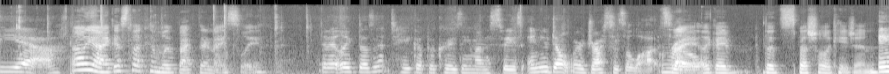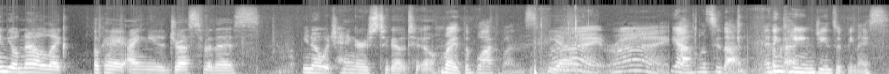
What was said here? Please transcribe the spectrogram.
Yeah. Oh yeah, I guess that can live back there nicely. And it like doesn't take up a crazy amount of space, and you don't wear dresses a lot. So. Right. Like I. That's special occasion. and you'll know like, okay, I need a dress for this. You know which hangers to go to. Right, the black ones. Yeah. Right, right. Yeah, let's do that. I think Okay. hanging jeans would be nice.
